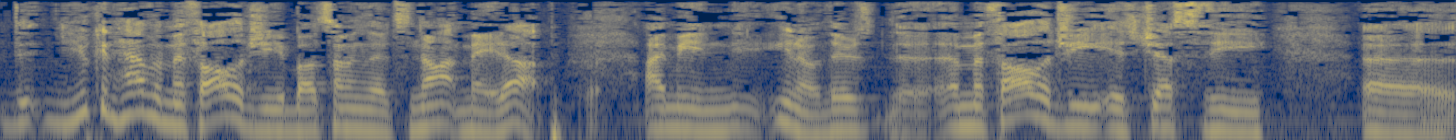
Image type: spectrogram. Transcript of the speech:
M- th- You can have a mythology about something that's not made up. I mean, you know, there's a mythology is just the. Uh,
